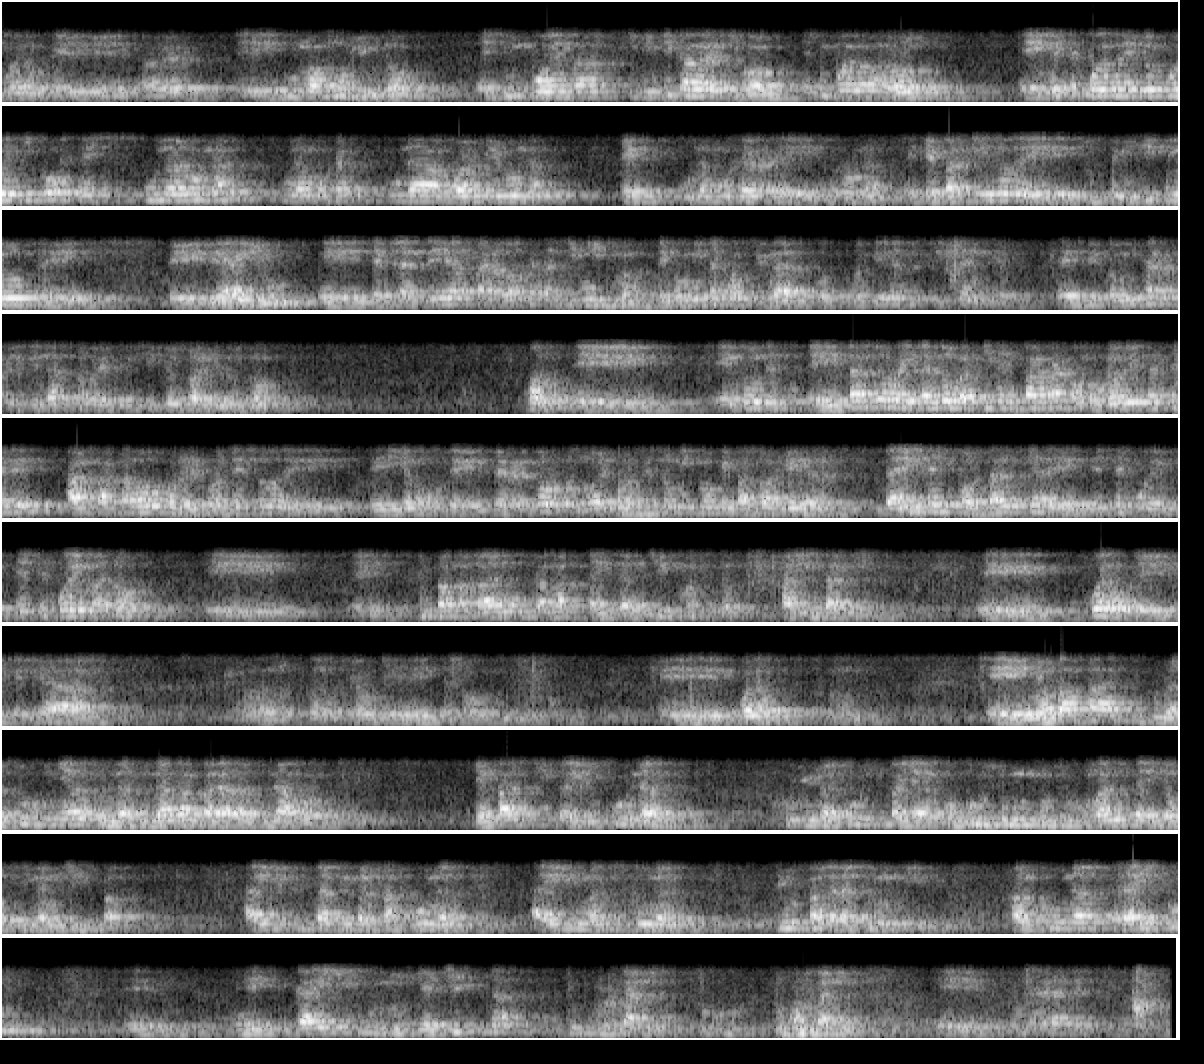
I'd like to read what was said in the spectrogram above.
bueno, a ver, un ¿no? Es un poema, significa vértigo, es un poema amoroso. En este poema de yo poético es una luna, una mujer, una Warmi luna, que una mujer eh, runa, eh, que partiendo de sus principios de, de Ayu, eh, se plantea paradojas a sí misma, se comienza a cuestionar, cuestiona su existencia, es decir, comienza a reflexionar sobre principios sólidos, ¿no? Bueno, eh, entonces, eh, tanto Reinaldo Martínez Parra como Gloria Cáceres han pasado por el proceso de, digamos, de, retorno, ¿no? El proceso mismo que pasó a Heidegger. De ahí la importancia de, este, de este poema, ¿no? Eh, eh, ¿no? Eh, bueno, eh, quería, bueno, creo que eh, bueno, eh, Ñopapa, Tukurasujuña, Unatunapa para Ratunagua, Yapanchi, Kayukuna, kuyunakuspa yankukusum musukumanta lluqsinanchikpaq ayllu tutapi kallpaqkuna ayllu makiskuna llurpa garasunki qankuna rayku kay kunusyachikta tukurqani tukurqani muchas gracias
